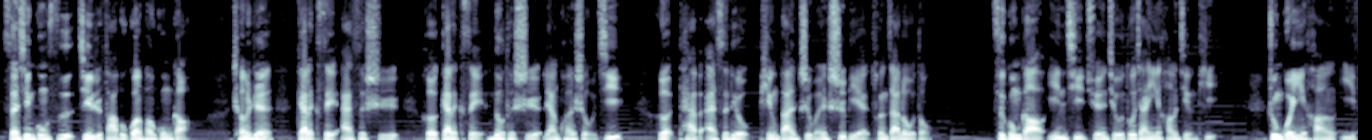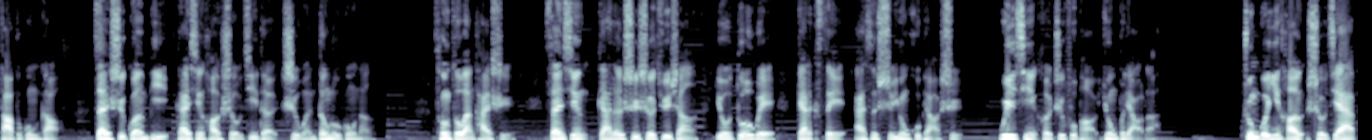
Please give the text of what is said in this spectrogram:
三星公司近日发布官方公告，承认 Galaxy S 十和 Galaxy Note 十两款手机和 Tab S 六平板指纹识别存在漏洞。此公告引起全球多家银行警惕。中国银行已发布公告，暂时关闭该型号手机的指纹登录功能。从昨晚开始，三星盖乐士社区上有多位 Galaxy S 十用户表示，微信和支付宝用不了了。中国银行手机 App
